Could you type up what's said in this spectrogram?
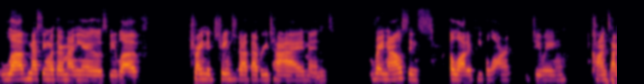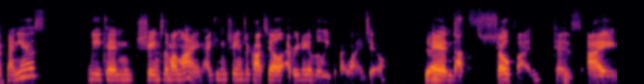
love messing with our menus. We love trying to change it up every time. And right now, since a lot of people aren't doing contact menus, we can change them online. I can change a cocktail every day of the week if I wanted to. Yeah. And that's so fun because I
